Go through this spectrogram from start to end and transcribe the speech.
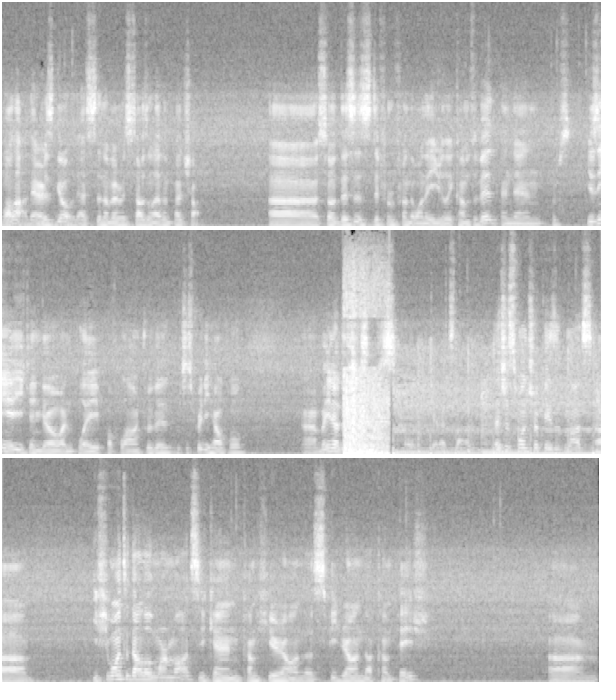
voila, there's go. That's the November 2011 pet shop. Uh, so this is different from the one that usually comes with it, and then oops, using it you can go and play Puffle Launch with it, which is pretty helpful. Uh, but you know, this is, oh, that's loud. That's just one showcase of mods. Uh, if you want to download more mods, you can come here on the speedrun.com page. Um,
